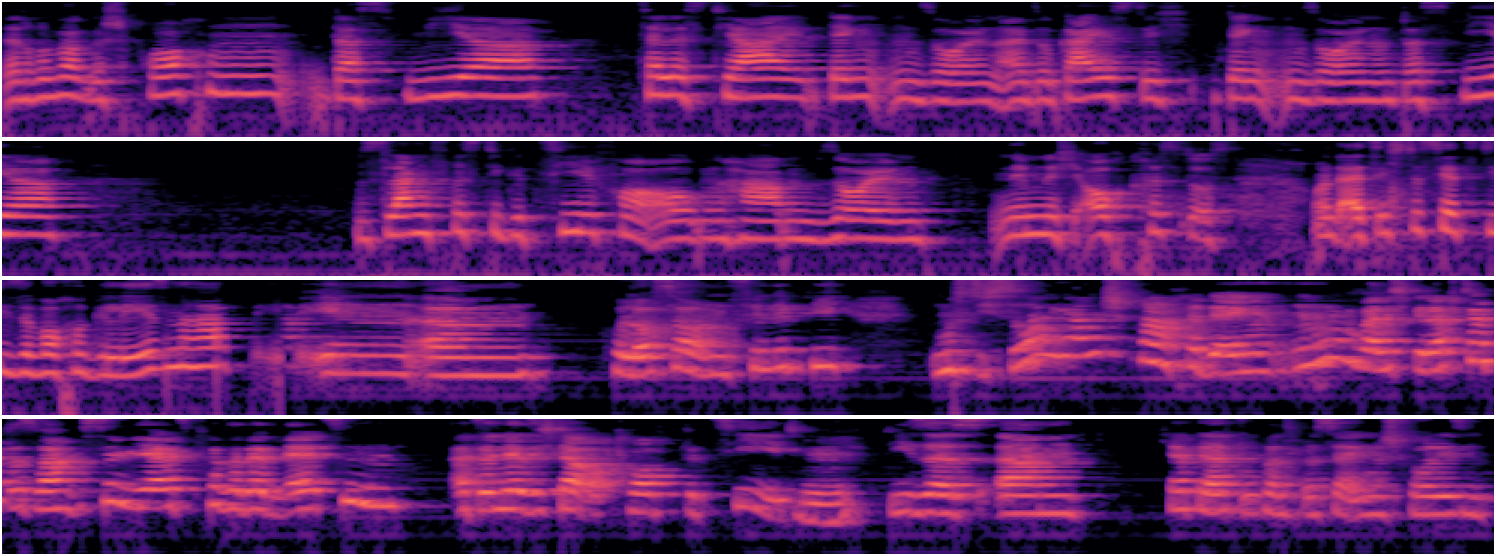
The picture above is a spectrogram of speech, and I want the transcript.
darüber gesprochen, dass wir celestial denken sollen, also geistig denken sollen und dass wir das langfristige Ziel vor Augen haben sollen, nämlich auch Christus. Und als ich das jetzt diese Woche gelesen habe in ähm, Kolosser und Philippi, musste ich so an die Ansprache denken, weil ich gedacht habe, das war ein bisschen wie als Präsident Nelson, als wenn er sich da auch drauf bezieht. Mhm. Dieses, ähm, ich habe gedacht, du kannst besser Englisch vorlesen.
